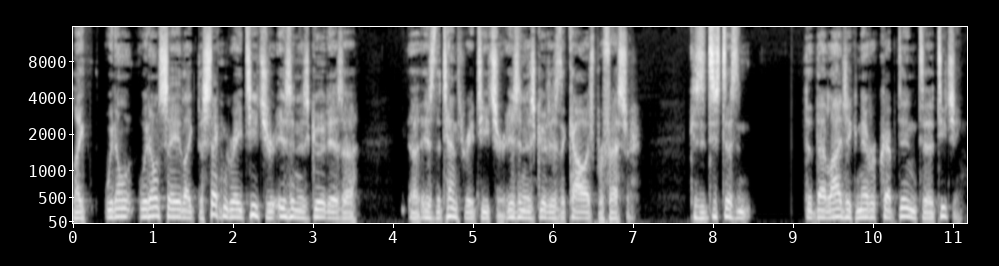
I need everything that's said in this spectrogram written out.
Like we don't we don't say like the second grade teacher isn't as good as a uh, is the tenth grade teacher isn't as good as the college professor because it just doesn't that that logic never crept into teaching.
